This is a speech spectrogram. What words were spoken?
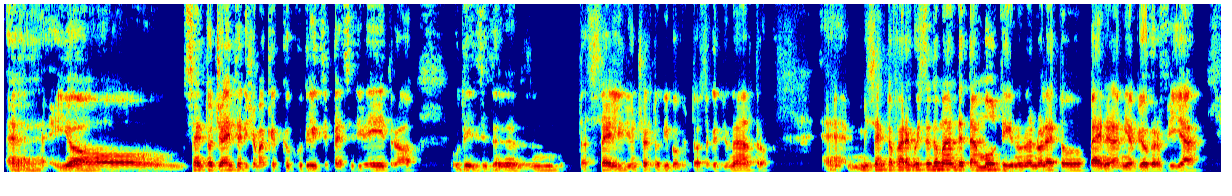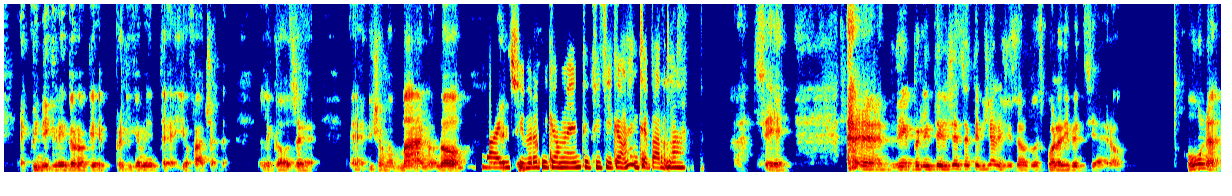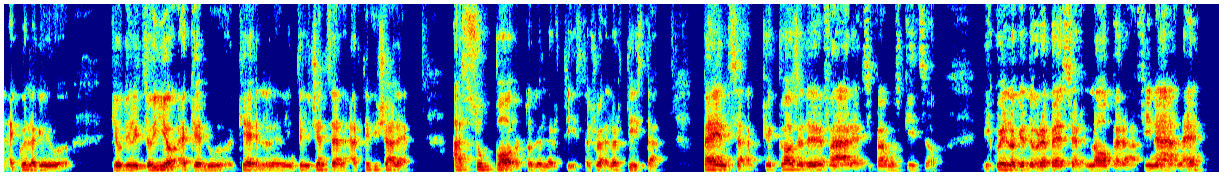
eh, io sento gente dice ma che, che utilizzi pezzi di vetro, utilizzi eh, tasselli di un certo tipo piuttosto che di un altro eh, mi sento fare queste domande da molti che non hanno letto bene la mia biografia e quindi credono che praticamente io faccia le cose eh, diciamo a mano, no? Laici, quindi... praticamente, fisicamente parlando. Ah, sì. per l'intelligenza artificiale ci sono due scuole di pensiero. Una è quella che, io, che utilizzo io, è che, che è l'intelligenza artificiale a supporto dell'artista, cioè l'artista pensa che cosa deve fare, si fa uno schizzo di quello che dovrebbe essere l'opera finale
